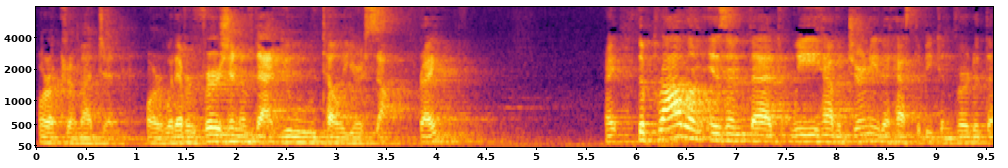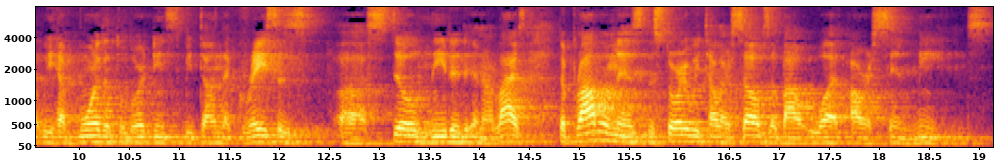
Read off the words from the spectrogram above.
or a curmudgeon or whatever version of that you tell yourself, right? Right? The problem isn't that we have a journey that has to be converted, that we have more that the Lord needs to be done, that grace is uh, still needed in our lives. The problem is the story we tell ourselves about what our sin means.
